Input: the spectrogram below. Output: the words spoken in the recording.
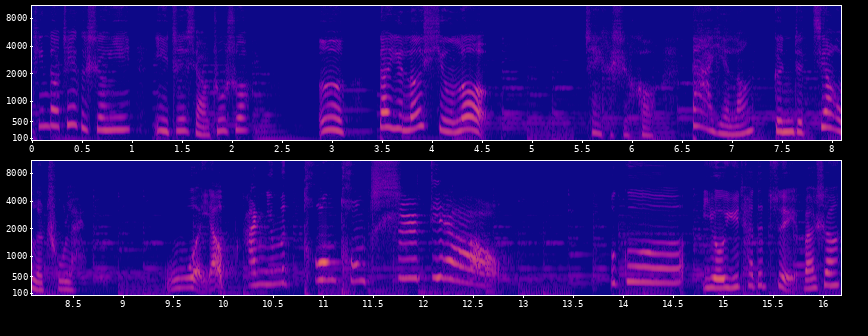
听到这个声音，一只小猪说：“嗯，大野狼醒了。”这个时候，大野狼跟着叫了出来：“我要把你们通通吃掉！”不过，由于他的嘴巴上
